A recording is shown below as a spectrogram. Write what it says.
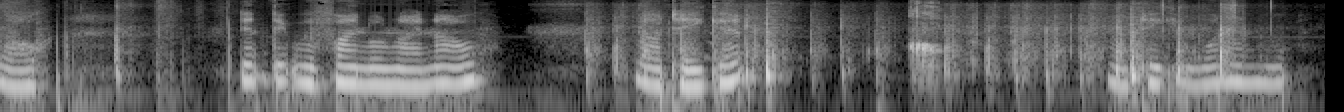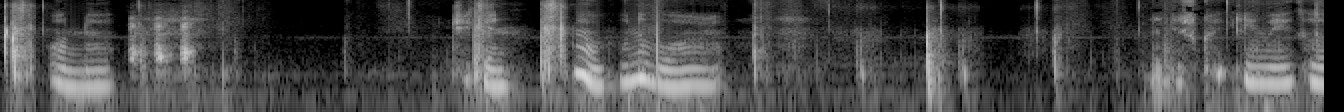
Wow. Didn't think we'd find one right now. I'll take it. I'll take it one on. Oh no. Chicken. No, another one. Let's just quickly make a.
